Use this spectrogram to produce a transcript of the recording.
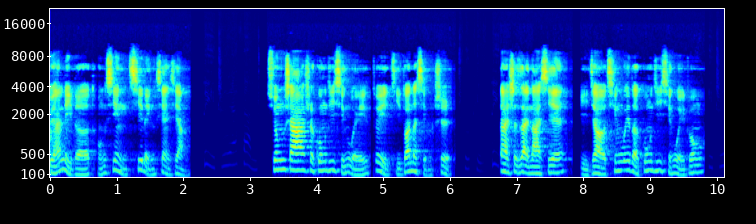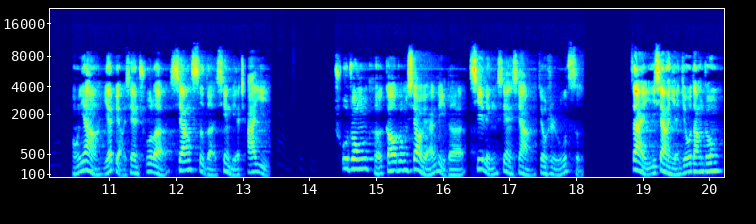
园里的同性欺凌现象，凶杀是攻击行为最极端的形式，但是在那些比较轻微的攻击行为中，同样也表现出了相似的性别差异。初中和高中校园里的欺凌现象就是如此。在一项研究当中，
